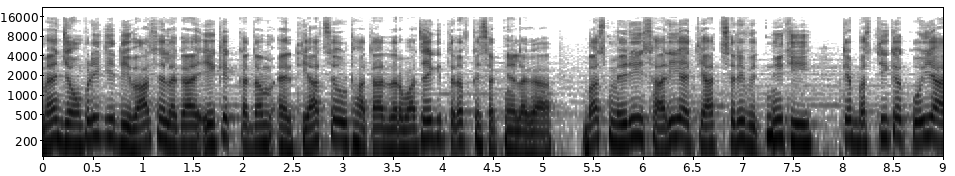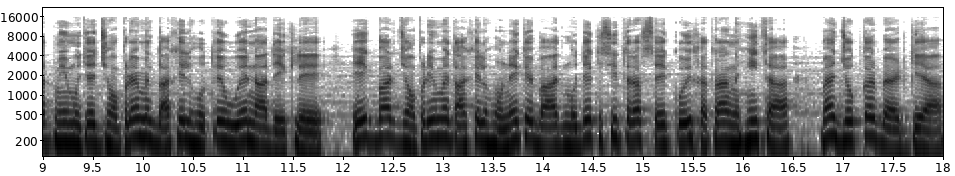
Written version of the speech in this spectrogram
मैं झोंपड़ी की दीवार से लगा एक एक कदम एहतियात से उठाता, दरवाजे की तरफ़ खिसकने लगा। बस मेरी सारी एहतियात सिर्फ़ इतनी थी कि बस्ती का कोई आदमी मुझे झोंपड़े में दाखिल होते हुए ना देख ले। एक बार झोंपड़ी में दाखिल होने के बाद मुझे किसी तरफ़ से कोई ख़तरा नहीं था। मैं झुक कर बैठ गया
